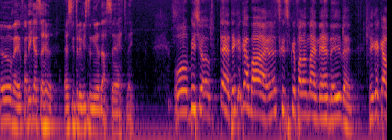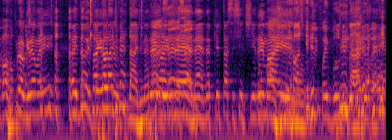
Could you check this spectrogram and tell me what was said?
Ô, velho, eu falei que essa, essa entrevista não ia dar certo, velho. Ô, bicho, é, tem que acabar. Antes que você fique falando mais merda aí, velho. Tem que acabar o programa aí. Aí, não, e vai Tem acabar outro- de verdade, né? tem mais- é, sério. né? Não é porque ele tá se sentindo. Tem mais- Eu acho que ele foi bulinado, velho.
